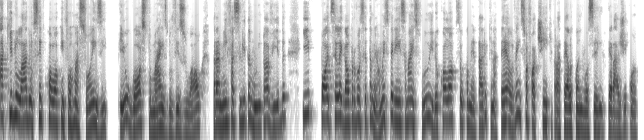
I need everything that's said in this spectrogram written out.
aqui do lado eu sempre coloco informações e eu gosto mais do visual, para mim facilita muito a vida e pode ser legal para você também. É uma experiência mais fluida. Eu coloco seu comentário aqui na tela, vem sua fotinha aqui para a tela quando você interagir com,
